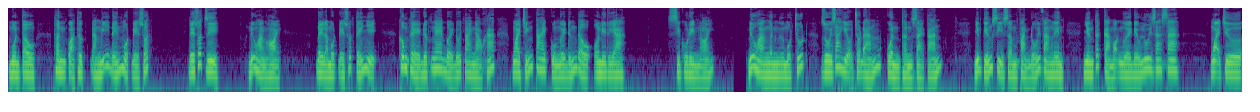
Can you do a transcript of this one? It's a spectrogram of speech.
Muôn tàu, thần quả thực đang nghĩ đến một đề xuất. Đề xuất gì? Nữ hoàng hỏi. Đây là một đề xuất tế nhị, không thể được nghe bởi đôi tai nào khác ngoài chính tai của người đứng đầu Oniria. Sikurim nói. Nữ hoàng ngần ngừ một chút, rồi ra hiệu cho đám quần thần giải tán. Những tiếng xì sầm phản đối vang lên, nhưng tất cả mọi người đều lui ra xa. Ngoại trừ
